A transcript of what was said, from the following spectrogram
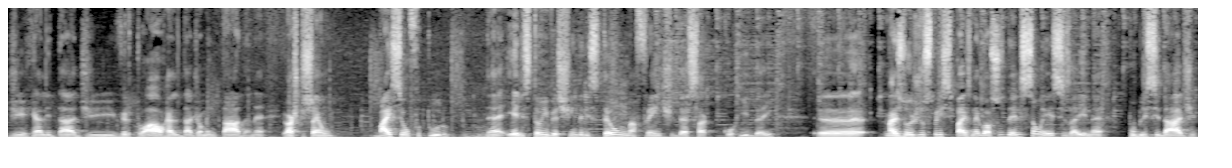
de realidade virtual, realidade aumentada, né? Eu acho que isso é um vai ser o futuro, né? E eles estão investindo, eles estão na frente dessa corrida aí. Uh, mas hoje os principais negócios deles são esses aí, né? Publicidade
